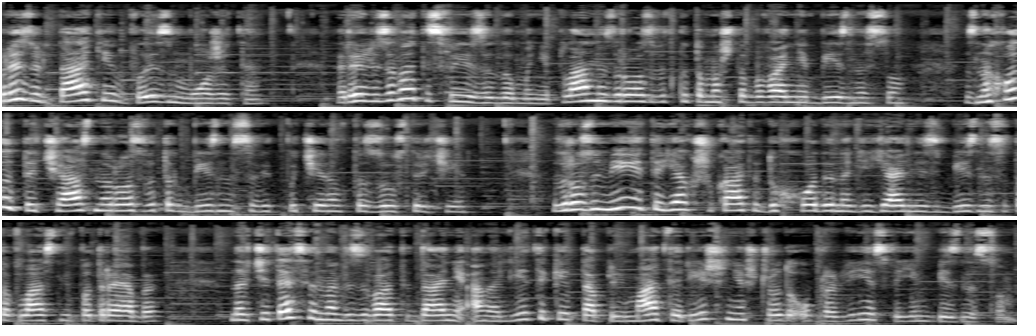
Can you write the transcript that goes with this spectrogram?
В результаті ви зможете реалізувати свої задумані плани з розвитку та масштабування бізнесу, знаходити час на розвиток бізнесу, відпочинок та зустрічі, зрозумієте, як шукати доходи на діяльність бізнесу та власні потреби, навчитеся аналізувати дані аналітики та приймати рішення щодо управління своїм бізнесом.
